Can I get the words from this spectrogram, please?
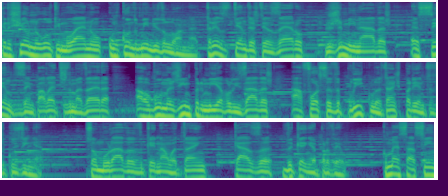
cresceu no último ano um condomínio de lona. 13 tendas T0, geminadas, assentes em paletes de madeira, algumas impermeabilizadas à força de película transparente de cozinha. São morada de quem não a tem, casa de quem a perdeu. Começa assim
